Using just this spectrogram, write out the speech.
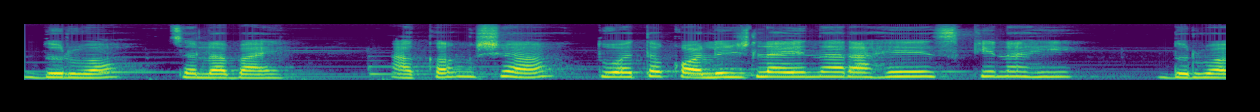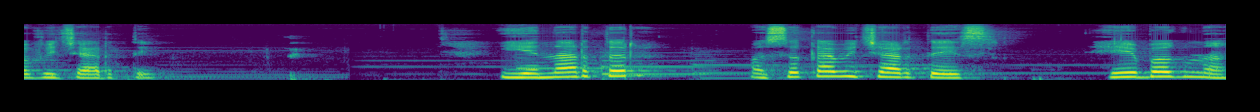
दुर्वा चला बाय. आकांक्षा तू आता कॉलेजला येणार आहेस की नाही? दुर्वा विचारते. येणार तर? असं का विचारतेस? हे बघ ना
